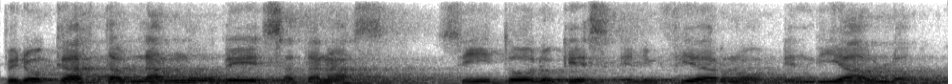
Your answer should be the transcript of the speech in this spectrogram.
pero acá está hablando de Satanás, ¿sí? todo lo que es el infierno, el diablo,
